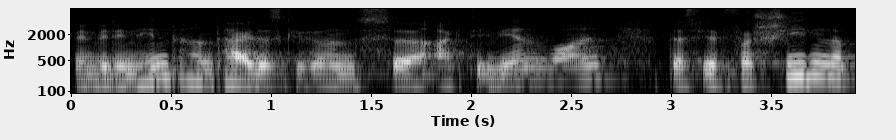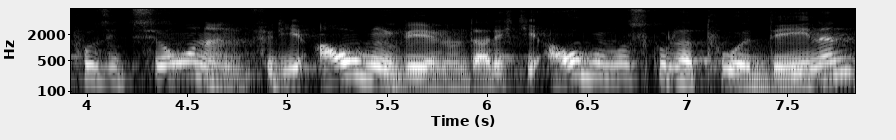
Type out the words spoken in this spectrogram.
wenn wir den hinteren Teil des Gehirns äh, aktivieren wollen, dass wir verschiedene Positionen für die Augen wählen und dadurch die Augenmuskulatur dehnen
